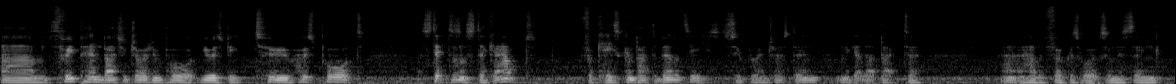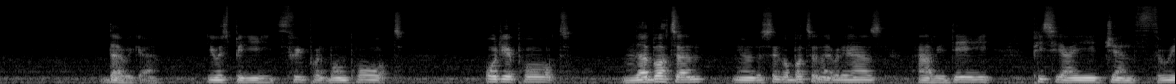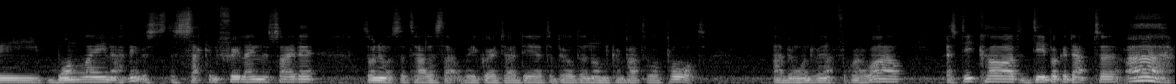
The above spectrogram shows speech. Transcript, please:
um, three pin battery charging port, USB 2 host port. Stick doesn't stick out for case compatibility. Super interesting. Let me get that back to. I don't know how the focus works on this thing. There we go. USB 3.1 port, audio port, the button, you know, the single button that everybody has, LED, PCIe Gen 3 one lane. I think this is the second three lane inside it. Somebody wants to tell us that would be a great idea to build a non-compatible port. I've been wondering that for quite a while. SD card, debug adapter. Ah,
